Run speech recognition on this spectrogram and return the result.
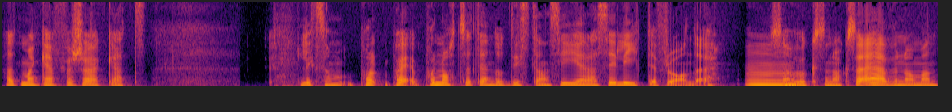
Att man kan försöka att liksom på, på, på något sätt ändå distansera sig lite från det som vuxen också, även om man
